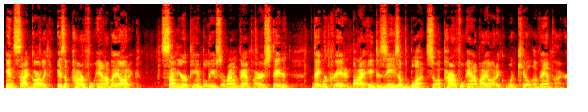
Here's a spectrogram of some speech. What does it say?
inside garlic is a powerful antibiotic. Some European beliefs around vampires stated they were created by a disease of the blood, so a powerful antibiotic would kill a vampire.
